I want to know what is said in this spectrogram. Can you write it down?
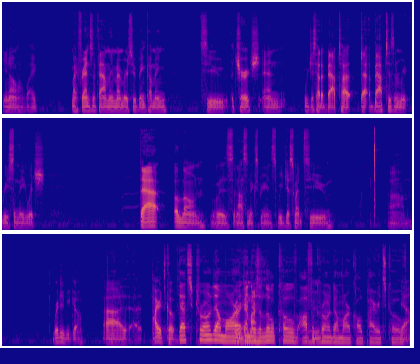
you know, like my friends and family members who've been coming to the church, and we just had a, bapti- ba- baptism re- recently, which that alone was an awesome experience. We just went to, um, where did we go? Uh, uh, Pirates Cove. That's Corona del Mar, Corona del and there's a little cove off of Corona del Mar called Pirates Cove. Yeah.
